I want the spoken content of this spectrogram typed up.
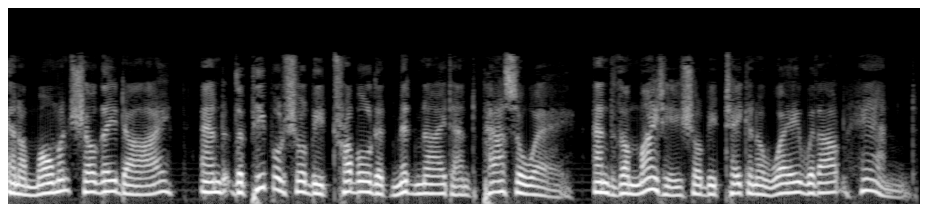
In a moment shall they die, and the people shall be troubled at midnight and pass away, and the mighty shall be taken away without hand.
